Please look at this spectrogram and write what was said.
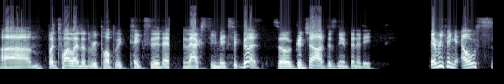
Um, but Twilight of the Republic takes it and actually makes it good. So good job Disney Infinity. everything else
